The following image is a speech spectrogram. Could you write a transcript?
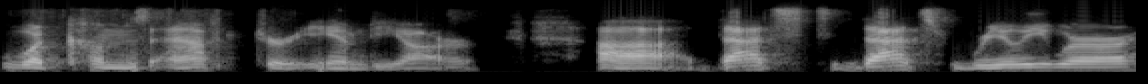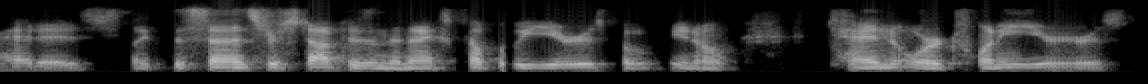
what comes after EMDR. Uh, that's that's really where our head is. Like the sensor stuff is in the next couple of years, but you know, 10 or 20 years,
